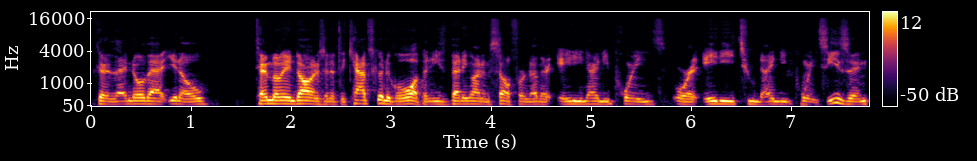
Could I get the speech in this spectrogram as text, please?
Because I know that you know, ten million dollars, and if the cap's going to go up and he's betting on himself for another 80, 90 points or 80 to 90 point season,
